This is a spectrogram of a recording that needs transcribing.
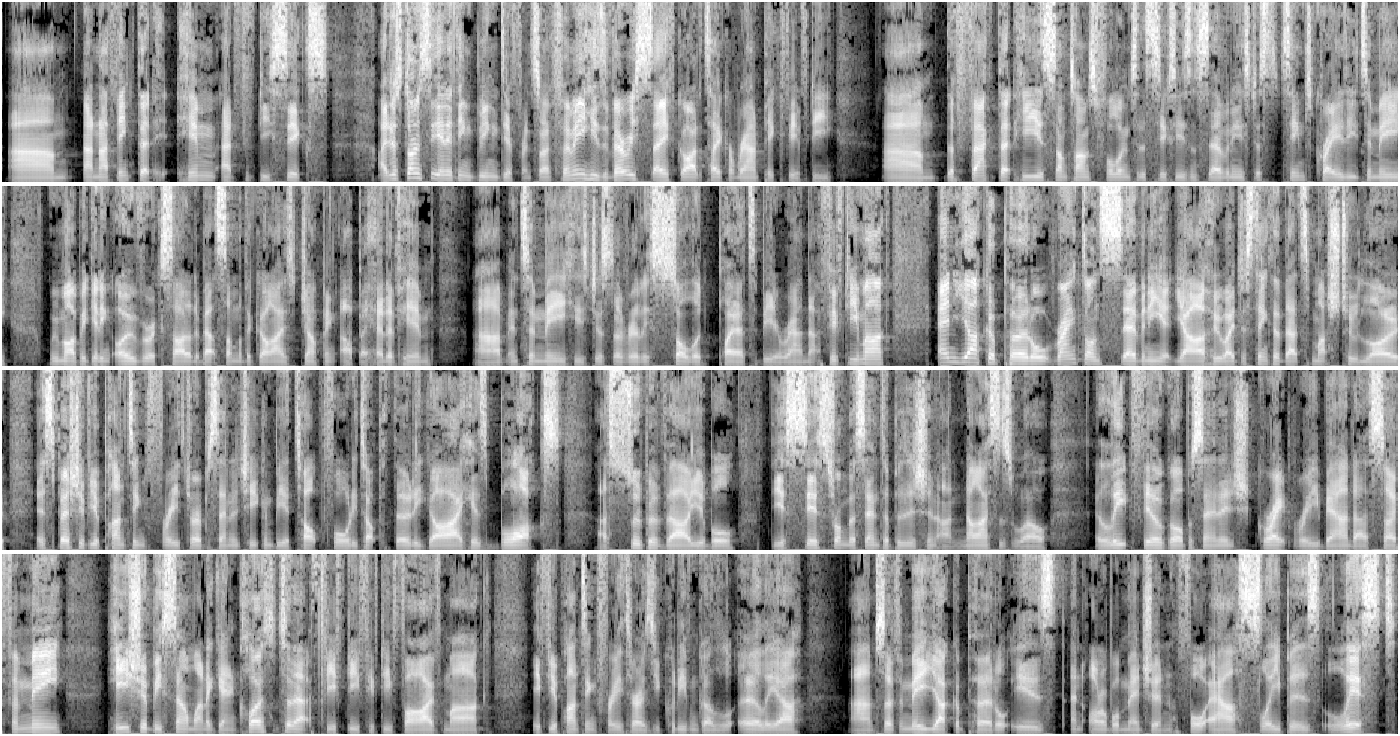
Um, and I think that him at 56 I just don't see anything being different. So for me, he's a very safe guy to take around pick 50. Um, the fact that he is sometimes falling to the 60s and 70s just seems crazy to me. We might be getting overexcited about some of the guys jumping up ahead of him. Um, and to me, he's just a really solid player to be around that 50 mark. And Jakob Poeltl, ranked on 70 at Yahoo. I just think that that's much too low, especially if you're punting free throw percentage. He can be a top 40, top 30 guy. His blocks are super valuable. The assists from the center position are nice as well. Elite field goal percentage, great rebounder. So for me, he should be someone, again, closer to that 50 55 mark. If you're punting free throws, you could even go a little earlier. Um, so for me, Jakob Poeltl is an honourable mention for our sleepers list.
